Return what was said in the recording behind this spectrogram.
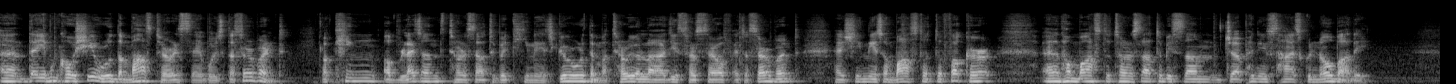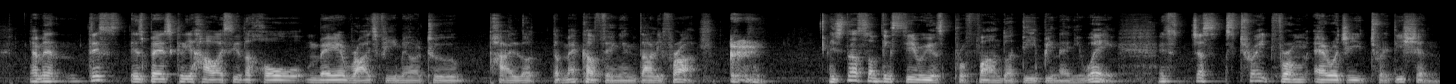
And they even call Shiro the master and Saber is the servant. A king of legend turns out to be a teenage girl that materializes herself as a servant and she needs a master to fuck her and her master turns out to be some Japanese high school nobody. I mean, this is basically how I see the whole male rights female to pilot the mecha thing in Dalifra. it's not something serious, profound or deep in any way. It's just straight from eroge tradition.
